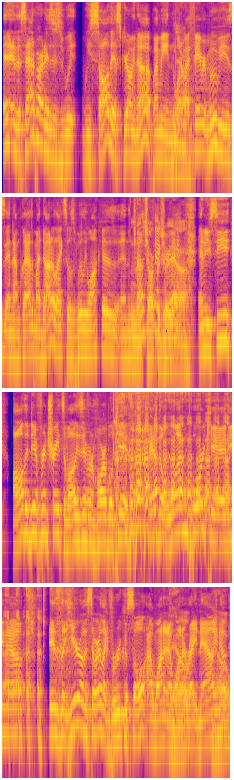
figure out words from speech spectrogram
And, and the sad part is, is we we saw this growing up. I mean, one of my favorite movies, and I'm glad that my daughter likes it, was Willy Wonka and the the Chocolate, chocolate Factory. Factory, right? And you see all the different traits of all these different horrible kids, and the one poor kid, you know, is the hero of the story. Like Veruca Salt, I want it, I want it right now. You know,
